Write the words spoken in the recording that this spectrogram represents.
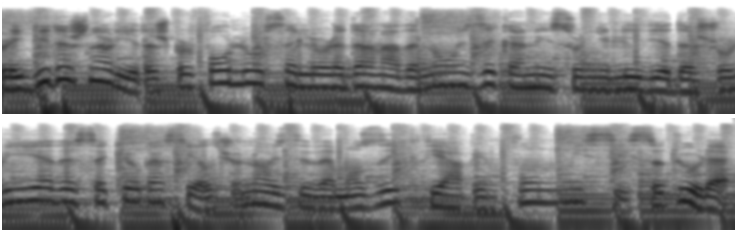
Prej ditësh në rrjet është përfolur se Loredana dhe Noizy ka nisur një lidhje dashurie dhe se kjo ka sjellë që Noizy dhe Mozzik t'i japin fund miqësisë së tyre.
